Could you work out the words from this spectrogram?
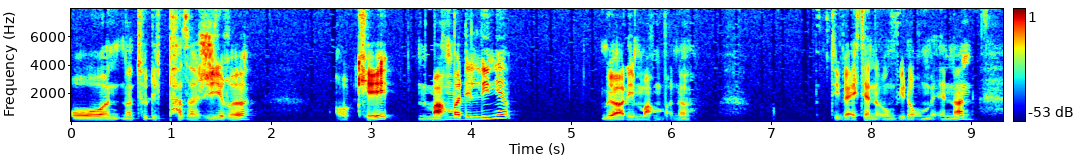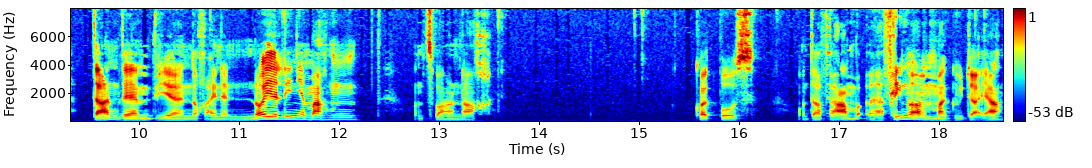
und natürlich Passagiere. Okay, machen wir die Linie? Ja, die machen wir, ne? Die werde ich dann irgendwie noch umändern. Dann werden wir noch eine neue Linie machen. Und zwar nach Cottbus. Und dafür haben wir, äh, fliegen wir mal Güter, ja?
